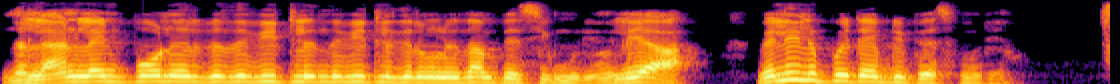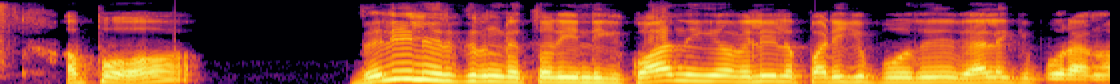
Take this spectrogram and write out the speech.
இந்த லேண்ட்லைன் ஃபோன் இருக்கிறது வீட்டிலேருந்து வீட்டில் இருக்கிறவங்களுக்கு தான் பேசிக்க முடியும் இல்லையா? வெளியில் போயிட்டால் எப்படி பேச முடியும்? அப்போது வெளியில் இருக்கிறவங்க தொழில் இன்றைக்கி குழந்தைங்க வெளியில் படிக்க போகுது வேலைக்கு போகிறாங்க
